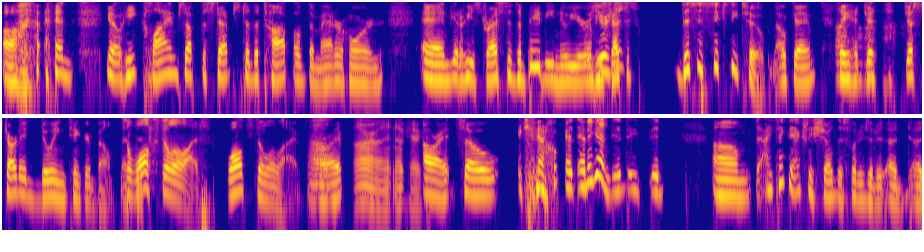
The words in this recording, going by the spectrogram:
Uh, and, you know, he climbs up the steps to the top of the Matterhorn and, you know, he's dressed as a baby New Year. what He's got this? the- this is 62, okay? They had just, just started doing Tinkerbell. So Walt's still alive. Walt's still alive, Oh, alright? All right. Okay. All right. So, you know, and, and again, it, it, it, um, I think they actually showed this footage at a, a, a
